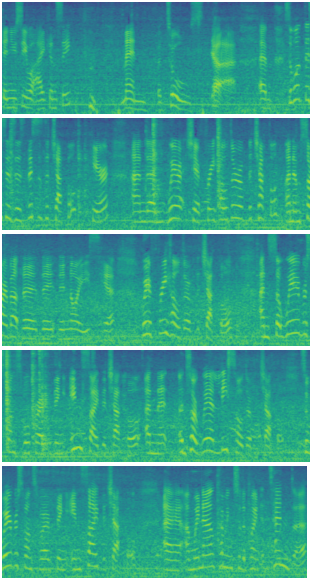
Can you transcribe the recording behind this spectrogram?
Can you see what I can see? Men but tools. Yeah. Um, so what this is is this is the chapel here, and um, we're actually a freeholder of the chapel. And I'm sorry about the, the, the noise here. We're freeholder of the chapel, and so we're responsible for everything inside the chapel. And that, and sorry, we're leaseholder of the chapel, so we're responsible for everything inside the chapel. Uh, and we're now coming to the point of tender,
